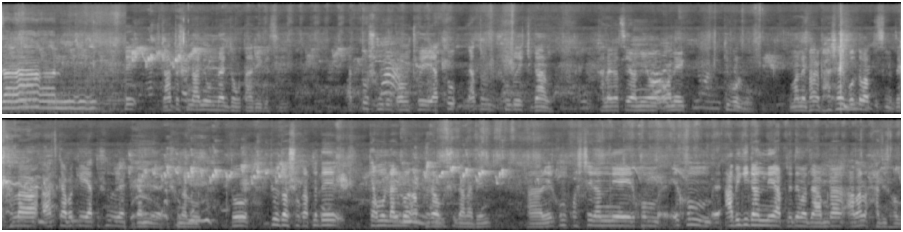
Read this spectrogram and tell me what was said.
জানি। গানটা শুনে আমি অন্য এক জগতে হারিয়ে গেছি। এত সুন্দর কণ্ঠে এত এত সুন্দর একটি গান। খালা গাছে আমি অনেক, কি বলব? মানে ভাষায় বলতে পারতেছি না যে খালা আজকে আমাকে এত সুন্দর একটা গান শোনালো। তো প্রিয় দর্শক, আপনাদের কেমন লাগল আপনারা অবশ্যই জানাবেন। আর এরকম কষ্টের গান নিয়ে, এরকম এরকম আবেগী গান নিয়ে আপনাদের মাঝে আমরা আবার হাজির হব।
